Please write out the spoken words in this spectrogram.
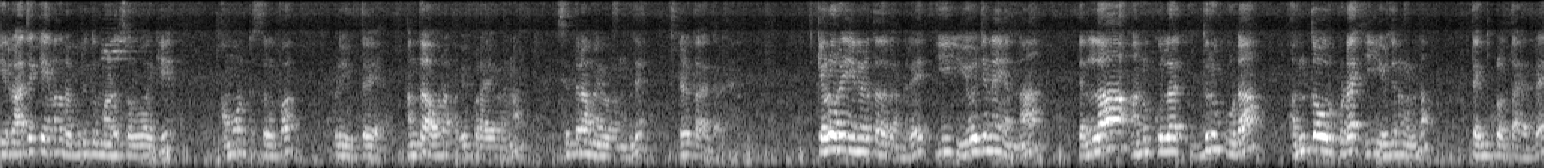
ಈ ರಾಜ್ಯಕ್ಕೆ ಏನಾದರೂ ಅಭಿವೃದ್ಧಿ ಮಾಡೋ ಸಲುವಾಗಿ ಅಮೌಂಟ್ ಸ್ವಲ್ಪ ಉಳಿಯುತ್ತೆ ಅಂತ ಅವರ ಅಭಿಪ್ರಾಯವನ್ನು ಸಿದ್ದರಾಮಯ್ಯ ಅವರ ಮುಂದೆ ಹೇಳ್ತಾ ಇದ್ದಾರೆ. ಕೆಲವರು ಏನು ಹೇಳ್ತಾ ಇದ್ದಾರೆ ಅಂದರೆ, ಈ ಯೋಜನೆಯನ್ನು ಎಲ್ಲ ಅನುಕೂಲ ಇದ್ದರೂ ಕೂಡ ಅಂಥವ್ರು ಕೂಡ ಈ ಯೋಜನೆಗಳನ್ನು ತೆಗೆದುಕೊಳ್ತಾ ಇದ್ದಾರೆ.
